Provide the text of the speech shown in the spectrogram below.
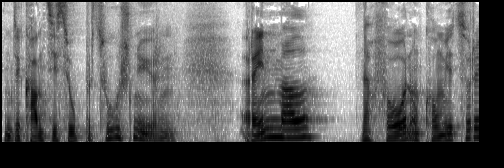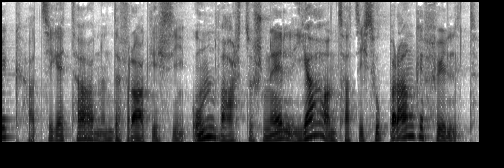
Und du kannst sie super zuschnüren. Renn mal nach vorn und komm wieder zurück, hat sie getan. Und da fragte ich sie, und warst du schnell? Ja, und es hat sich super angefühlt.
